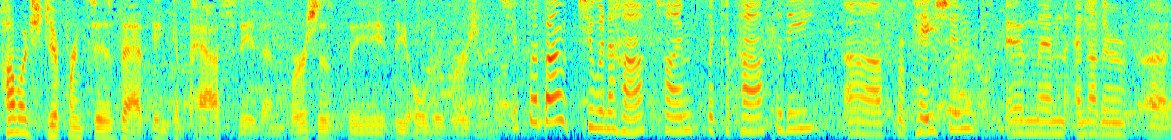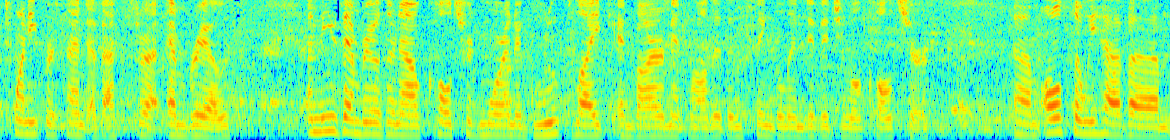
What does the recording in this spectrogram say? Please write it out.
How much difference is that in capacity then versus the, the older versions? It's about two and a half times the capacity uh, for patients, and then another uh, 20% of extra embryos. And these embryos are now cultured more in a group like environment rather than single individual culture. Um, also, we have a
